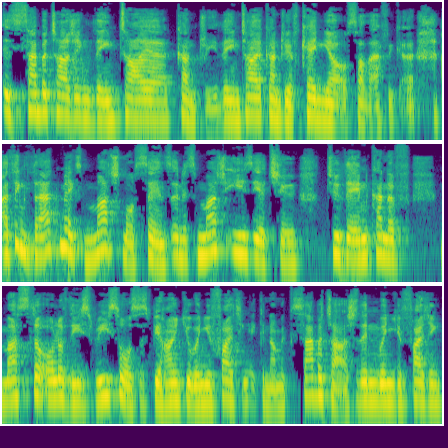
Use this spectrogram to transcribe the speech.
is sabotaging the entire country, the entire country of Kenya or South Africa. I think that makes much more sense and it's much easier to, to then kind of muster all of these resources behind you when you're fighting economic sabotage than when you're fighting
